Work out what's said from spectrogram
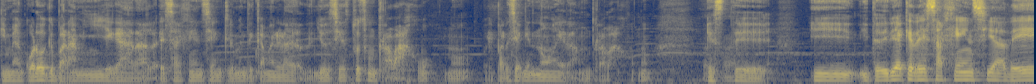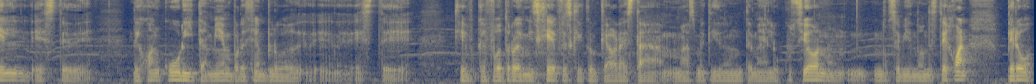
y me acuerdo que para mí llegar a esa agencia en Clemente Cámara, yo decía, esto es un trabajo, ¿no? Me parecía que no era un trabajo, ¿no? Este, y, y, te diría que de esa agencia, de él, este, de, de Juan Curi también, por ejemplo, este, que, fue otro de mis jefes, que creo que ahora está más metido en un tema de locución, no, sé bien dónde esté Juan, pero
